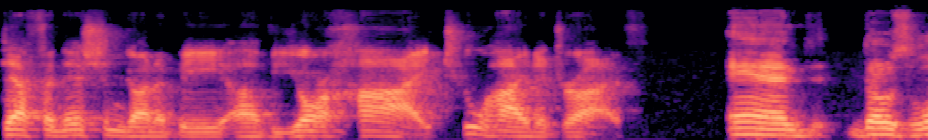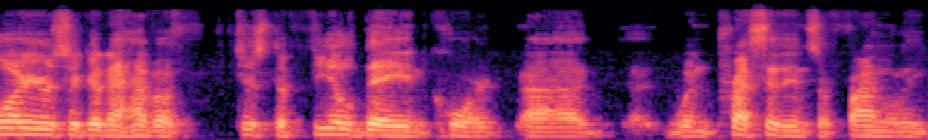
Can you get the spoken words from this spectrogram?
definition going to be of you're high, too high to drive? And those lawyers are going to have a just a field day in court uh, when precedents are finally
